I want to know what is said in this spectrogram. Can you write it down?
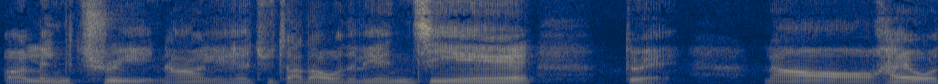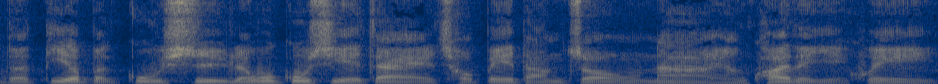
呃 Link Tree，然后也可以去找到我的连接，对。然后还有我的第二本故事，人物故事也在筹备当中，那很快的也会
